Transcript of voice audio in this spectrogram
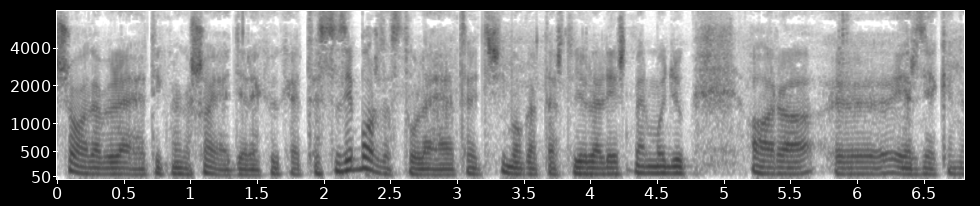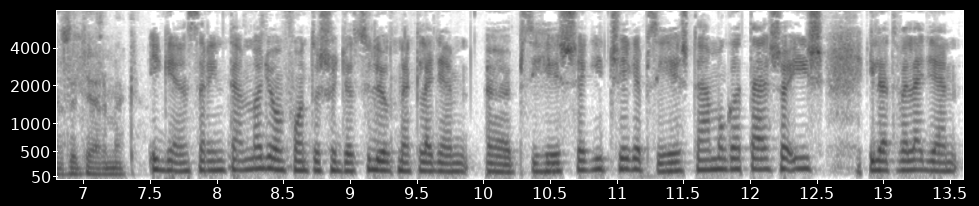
soha nem ölelhetik meg a saját gyereküket. Ez azért borzasztó lehet, egy simogatást, egy ölelést, mert mondjuk arra ö, érzékeny ez a gyermek. Igen, szerintem nagyon fontos, hogy a szülőknek legyen ö, pszichés segítsége, pszichés támogatása is, illetve legyen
